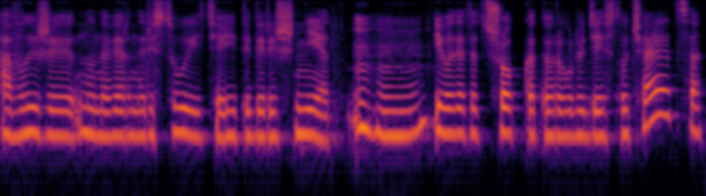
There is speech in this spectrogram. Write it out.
А вы же, ну, наверное, рисуете, и ты говоришь нет. Угу. И вот этот шок, который у людей случается,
